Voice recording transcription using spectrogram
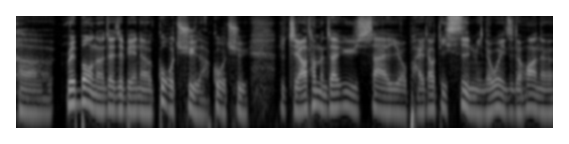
呃 r e b o l 呢，在这边呢，过去啦，过去，只要他们在预赛有排到第四名的位置的话呢，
